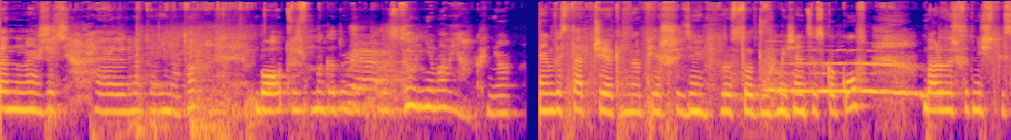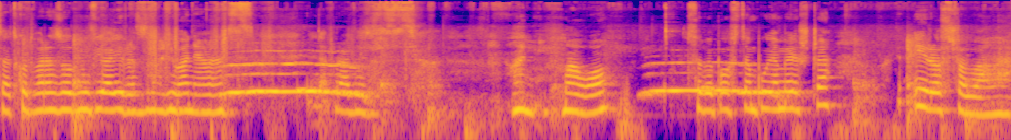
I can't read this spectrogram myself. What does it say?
Będę najeżdżać e, na to i na to, bo to jest mega duże, po prostu nie mam jak, nie? Wystarczy jak na pierwszy dzień po prostu od dwóch miesięcy skoków. Bardzo świetnie się pisała, tylko dwa razy odmówiła i raz zwaliła, nie? Więc naprawdę jest mało. Sobie postępujemy jeszcze i rozstrzelamy.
